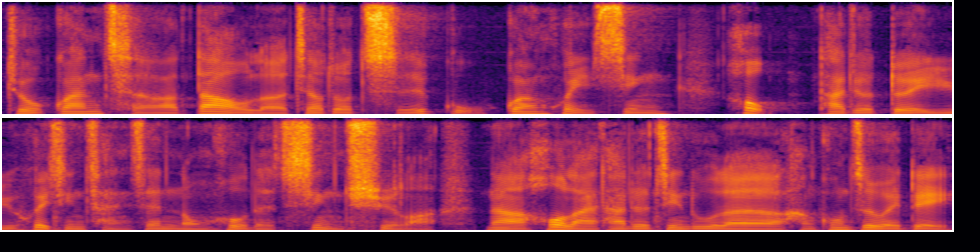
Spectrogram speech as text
就观察到了叫做耻骨观彗星，后他就对于彗星产生浓厚的兴趣了。那后来他就进入了航空自卫队。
